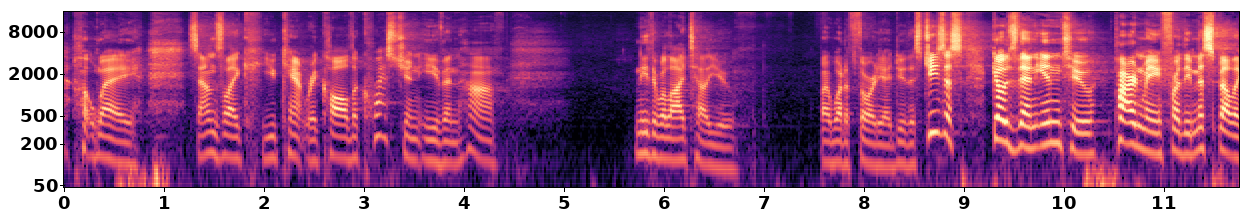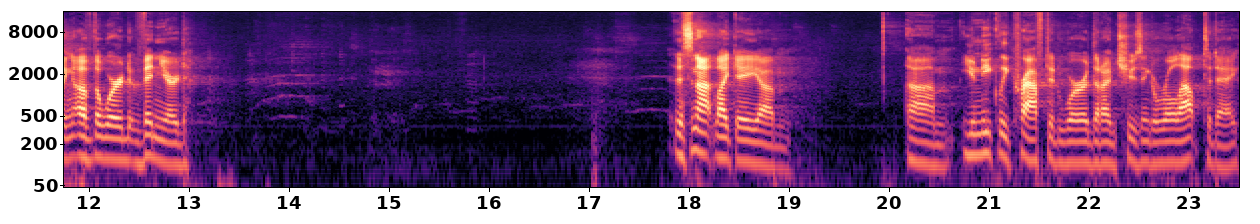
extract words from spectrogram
away. Sounds like you can't recall the question, even, huh? Neither will I tell you by what authority I do this. Jesus goes then into, pardon me for the misspelling of the word vineyard. It's not like a um, um, uniquely crafted word that I'm choosing to roll out today,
